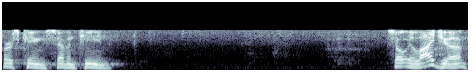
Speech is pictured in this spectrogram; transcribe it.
1 Kings 17. So Elijah,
